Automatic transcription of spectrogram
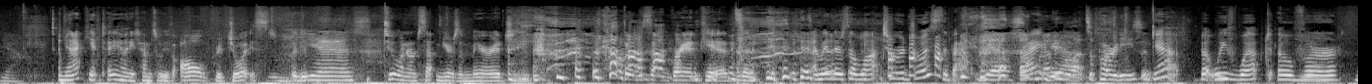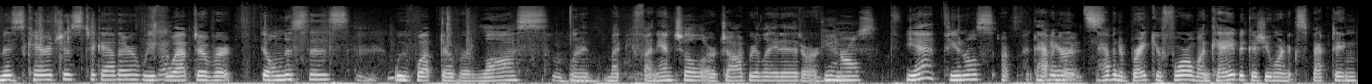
Yeah. I mean, I can't tell you how many times we've all rejoiced. We Yes. 200 something years of marriage and 30 something grandkids. And I mean, there's a lot to rejoice about. Yes. Right? Yeah. Lots of parties. And Yeah, but we've wept over miscarriages together. We've wept over illnesses. Mm-hmm. We've wept over loss mm-hmm. when it might be financial or job related or funerals. Yeah, funerals or having Parents. to having to break your 401k because you weren't expecting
